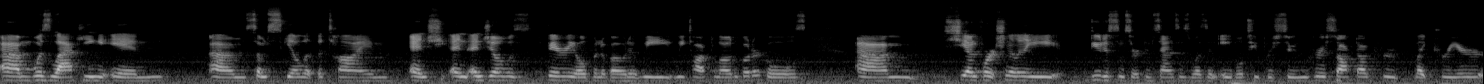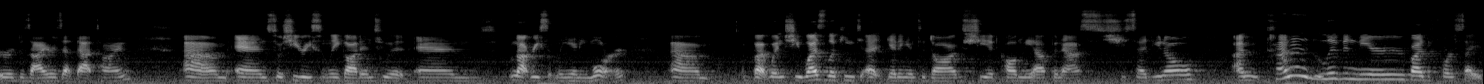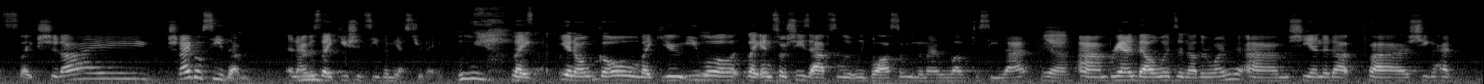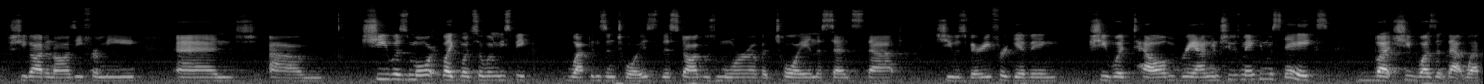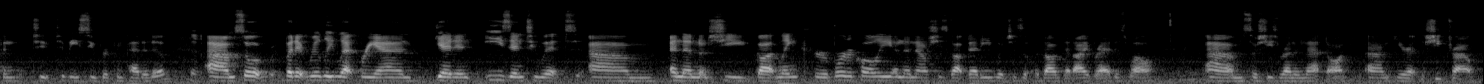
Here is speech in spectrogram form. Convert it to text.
um, was lacking in um, some skill at the time, and she and, and Jill was very open about it. We we talked a lot about her goals. Um, she unfortunately, due to some circumstances, wasn't able to pursue her stock dog like career or desires at that time. Um, and so she recently got into it, and not recently anymore. Um, but when she was looking to, at getting into dogs, she had called me up and asked. She said, "You know, I'm kind of living near by the Forsyths. Like, should I should I go see them?" And I was mm. like, "You should see them yesterday. yeah, like, exactly. you know, go. Like, you you yeah. will like." And so she's absolutely blossomed, and I love to see that. Yeah. Um, Brianne Bellwood's another one. Um, she ended up uh, she had she got an Aussie from me, and um, she was more like when so when we speak weapons and toys, this dog was more of a toy in the sense that she was very forgiving she would tell Brianne when she was making mistakes, mm-hmm. but she wasn't that weapon to, to be super competitive. Yeah. Um, so, but it really let Brianne get an ease into it. Um, and then she got Link, her border collie, and then now she's got Betty, which is a dog that I bred as well. Um, so she's running that dog um, here at the sheep trial.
